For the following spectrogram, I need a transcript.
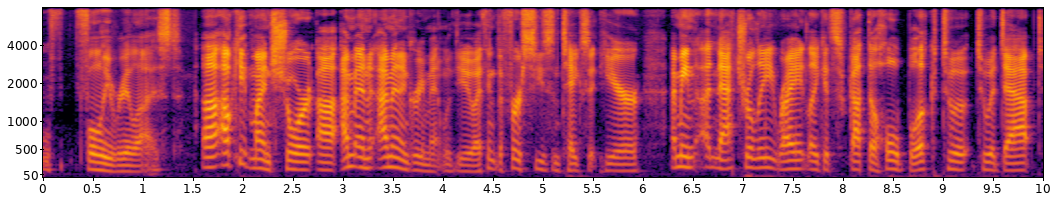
f- fully realized. Uh, I'll keep mine short. Uh, I'm in I'm in agreement with you. I think the first season takes it here. I mean, uh, naturally, right? Like it's got the whole book to to adapt.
